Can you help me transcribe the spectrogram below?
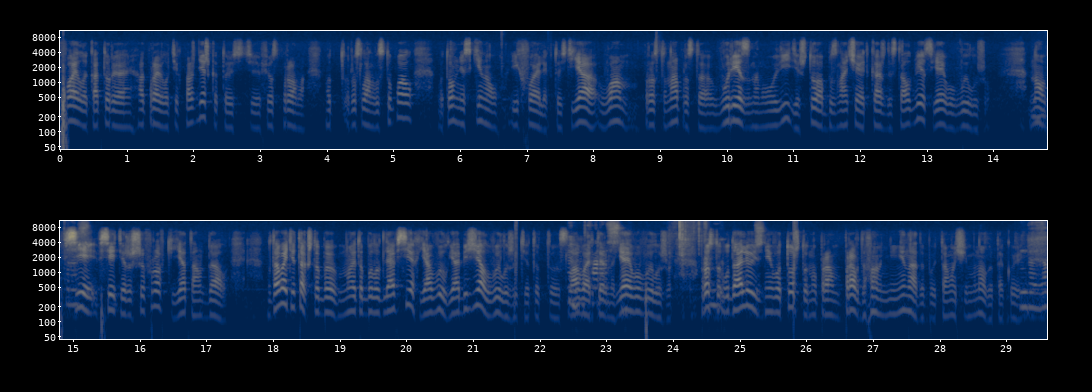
файла, который отправила техподдержка, то есть э, Феспрома, вот Руслан выступал, вот он мне скинул их файлик. То есть я вам просто-напросто в урезанном его виде, что обозначает каждый столбец, я его выложу. Но Ну, все, все эти расшифровки я там дал. Ну давайте так, чтобы ну, это было для всех, я выл, я обещал выложить этот э, словарь термин, хорошо. я его выложу. Просто Понятно. удалю из него то, что, ну, прям, правда, вам не, не надо будет, там очень много такой Да,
